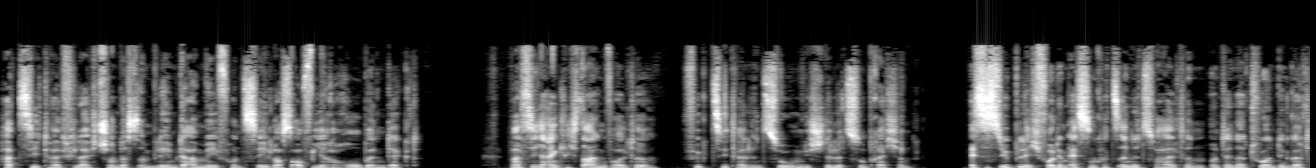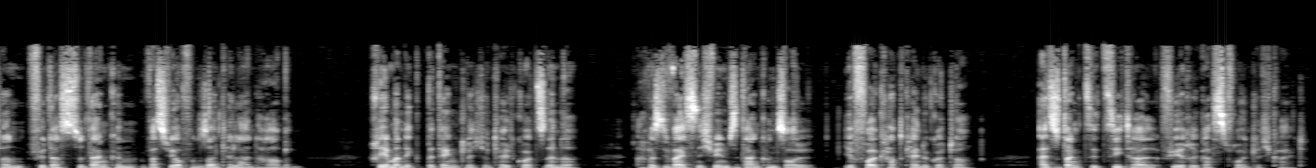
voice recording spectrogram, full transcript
Hat Zital vielleicht schon das Emblem der Armee von Celos auf ihrer Robe entdeckt? Was ich eigentlich sagen wollte, fügt Zital hinzu, um die Stille zu brechen. Es ist üblich, vor dem Essen kurz innezuhalten und der Natur und den Göttern für das zu danken, was wir auf unseren Tellern haben. Rema nickt bedenklich und hält kurz inne. Aber sie weiß nicht, wem sie danken soll. Ihr Volk hat keine Götter also dankt sie Zital für ihre Gastfreundlichkeit.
